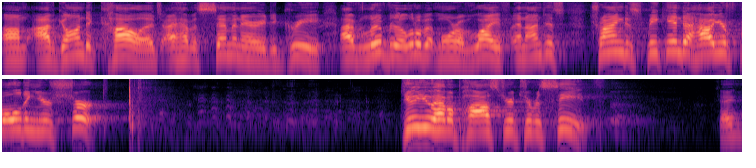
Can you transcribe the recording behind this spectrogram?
Um, I've gone to college. I have a seminary degree. I've lived a little bit more of life, and I'm just trying to speak into how you're folding your shirt. Do you have a posture to receive? Okay? I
